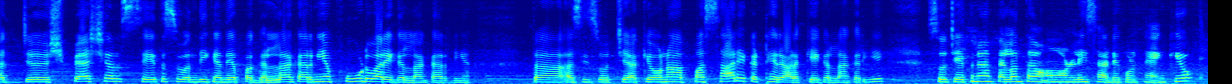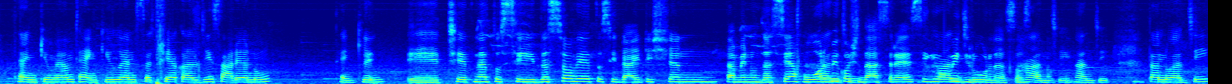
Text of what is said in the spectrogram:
ਅੱਜ ਸਪੈਸ਼ਲ ਸਿਹਤ ਸੰਬੰਧੀ ਕਹਿੰਦੇ ਆਪਾਂ ਗੱਲਾਂ ਕਰਨੀਆਂ ਫੂਡ ਬਾਰੇ ਗੱਲਾਂ ਕਰਨੀਆਂ। ਤਾਂ ਅਸੀਂ ਸੋਚਿਆ ਕਿਉਂ ਨਾ ਆਪਾਂ ਸਾਰੇ ਇਕੱਠੇ ਰਲ ਕੇ ਗੱਲਾਂ ਕਰੀਏ। ਸੋ ਚੇਤਨਾ ਪਹਿਲਾਂ ਤਾਂ ਆਉਣ ਲਈ ਸਾਡੇ ਕੋਲ thank you thank you ma'am thank you and ਸਤਿ ਸ਼੍ਰੀ ਅਕਾਲ ਜੀ ਸਾਰਿਆਂ ਨੂੰ। ਥੈਂਕ ਯੂ ਇਹ ਚੇਤਨਾ ਤੁਸੀਂ ਦੱਸੋਗੇ? ਤੁਸੀਂ ਡਾਈਟੀਸ਼ੀਅਨ ਤਾਂ ਮੈਨੂੰ ਦੱਸਿਆ ਹੋਰ ਵੀ। ਕੁਝ ਦੱਸ ਰਹੇ ਸੀਗੇ ਉਹ ਵੀ ਜਰੂਰ ਦੱਸੋ ਸਾਨੂੰ। ਹਾਂਜੀ ਹਾਂਜੀ। ਧੰਨਵਾਦ ਜੀ।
